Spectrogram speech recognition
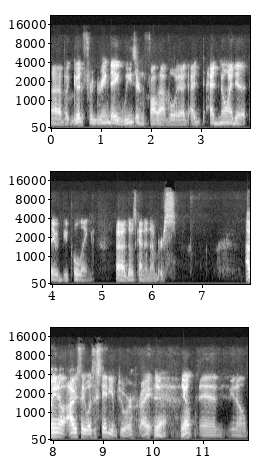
Uh, but good for Green Day, Weezer, and Fallout Boy. I, I had no idea that they would be pulling uh, those kind of numbers. I mean, obviously, it was a stadium tour, right? Yeah. Yep. And you know,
